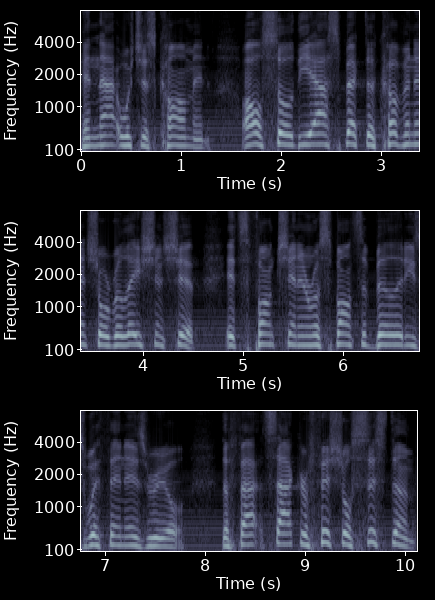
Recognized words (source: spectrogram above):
and that which is common. Also, the aspect of covenantal relationship, its function and responsibilities within Israel. The sacrificial system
